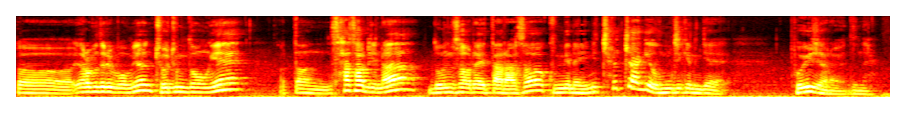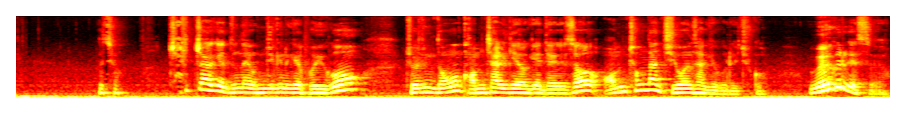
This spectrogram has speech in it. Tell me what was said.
어, 여러분들이 보면 조중동의 어떤 사설이나 논설에 따라서 국민의힘이 철저하게 움직이는 게 보이잖아요 눈에. 그렇죠? 철저하게 눈에 움직이는 게 보이고 조중동은 검찰 개혁에 대해서 엄청난 지원 사격을 해주고. 왜 그러겠어요?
